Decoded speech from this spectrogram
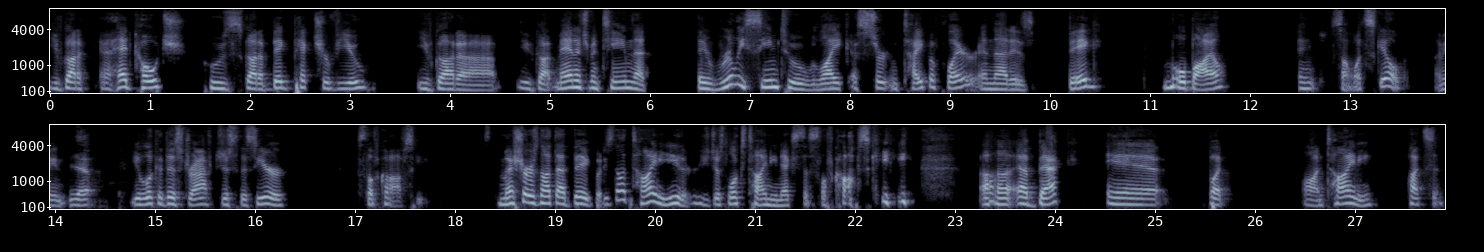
you've got a, a head coach who's got a big picture view. You've got a you've got management team that they really seem to like a certain type of player and that is big, mobile, and somewhat skilled. I mean, Yeah, you look at this draft just this year, Slafkovsky. Mešár is not that big, but he's not tiny either. He just looks tiny next to Slafkovsky. uh, at Beck, and but on tiny Hutson,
